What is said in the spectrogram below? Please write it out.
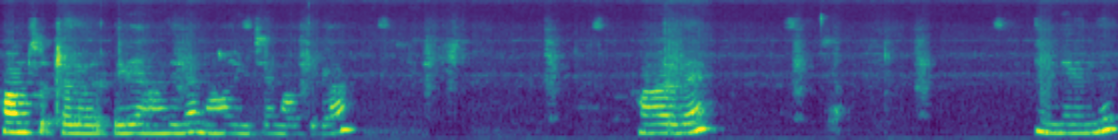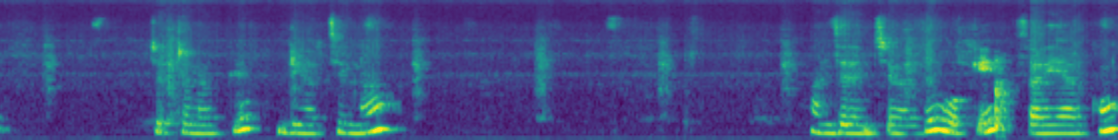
ஹாம் சுற்றளவு இருக்கு இல்லையா? அதில் நாலு இன்ச்சாக மாற்றிக்கலாம் ஆறுவை இங்கேருந்து சுற்றளவுக்கு இப்படி வச்சிங்கன்னா அஞ்சரை இன்ச்சு வந்து ஓகே சரியாக இருக்கும்.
